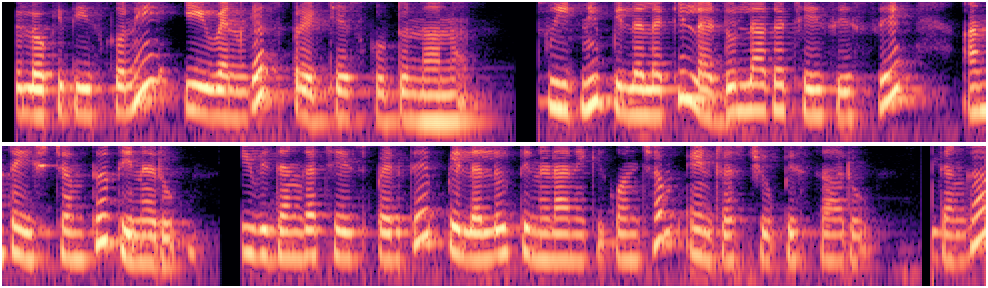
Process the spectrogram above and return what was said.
ఇందులోకి తీసుకొని ఈవెన్గా స్ప్రెడ్ చేసుకుంటున్నాను. స్వీట్ని పిల్లలకి లడ్డూల్లాగా చేసేస్తే అంత ఇష్టంతో తినరు. ఈ విధంగా చేసి పెడితే పిల్లలు తినడానికి కొంచెం ఇంట్రెస్ట్ చూపిస్తారు. ఈ విధంగా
